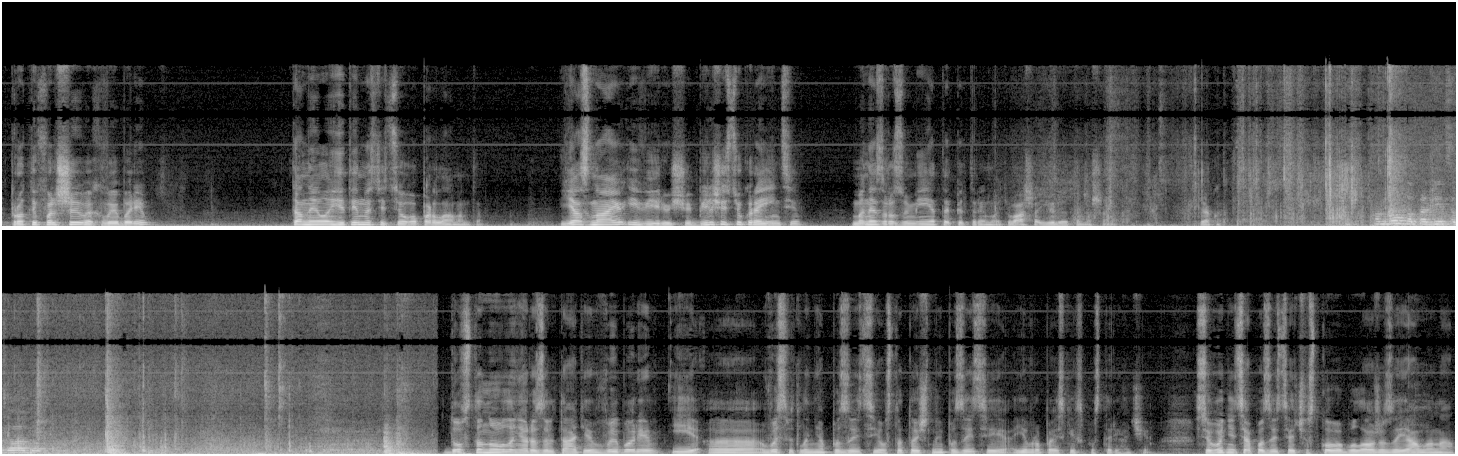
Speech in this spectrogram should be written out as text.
проти фальшивих виборів та нелегітимності цього парламенту. Я знаю і вірю, що більшість українців мене зрозуміє та підтримують. Ваша Юлія Тимошенко. Дякую. Как долго продлится голодовка? До встановлення результатів виборів і е, висвітлення позиції, остаточної позиції європейських спостерігачів. Сьогодні ця позиція частково була вже заявлена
